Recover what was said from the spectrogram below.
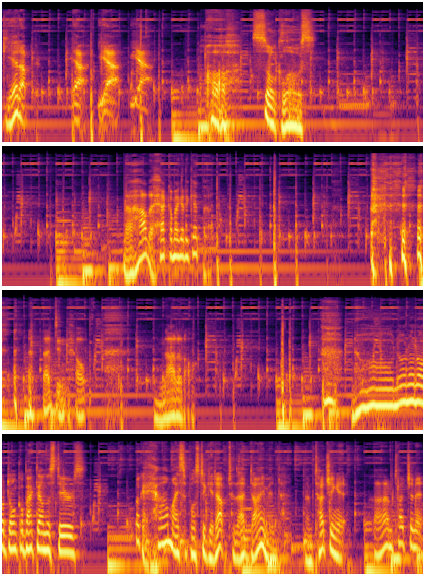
Get up there. Yeah, yeah, yeah. Oh, so close. Now, how the heck am I going to get that? that didn't help. Not at all. No, no, no, no, don't go back down the stairs. Okay, how am I supposed to get up to that diamond? I'm touching it. I'm touching it.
